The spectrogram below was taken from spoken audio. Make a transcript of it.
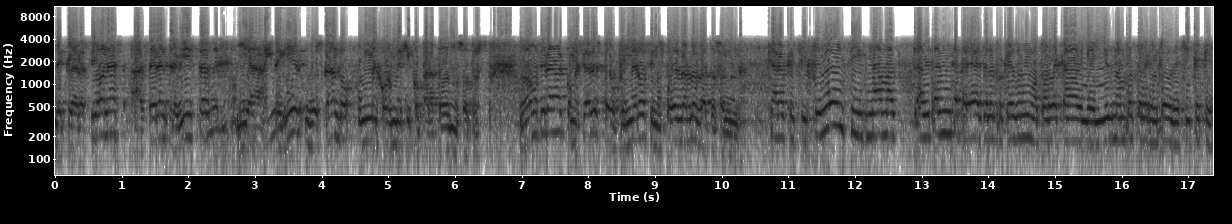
declaraciones, a hacer entrevistas y a seguir buscando un mejor México para todos nosotros. Nos vamos a ir a comerciales, pero primero si nos puedes dar los datos, Fernanda. Claro que sí. Primero, sí, nada más, a mí también me encantaría agradecerles porque ellos son mi motor de cada día y ellos me han puesto el ejemplo desde chica que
